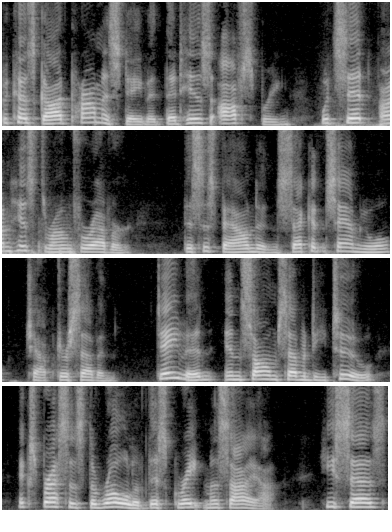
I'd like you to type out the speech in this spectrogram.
because God promised David that his offspring would sit on his throne forever. This is found in 2 Samuel chapter 7. David, in Psalm 72, expresses the role of this great Messiah. He says,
